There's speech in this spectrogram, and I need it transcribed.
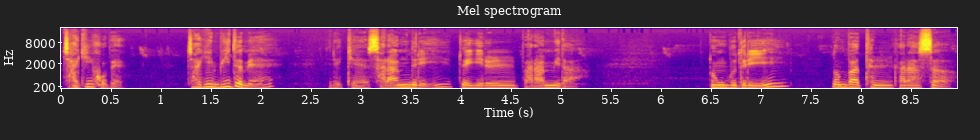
자기 고백, 자기 믿음에 이렇게 사람들이 되기를 바랍니다. 농부들이 논밭을 갈아서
